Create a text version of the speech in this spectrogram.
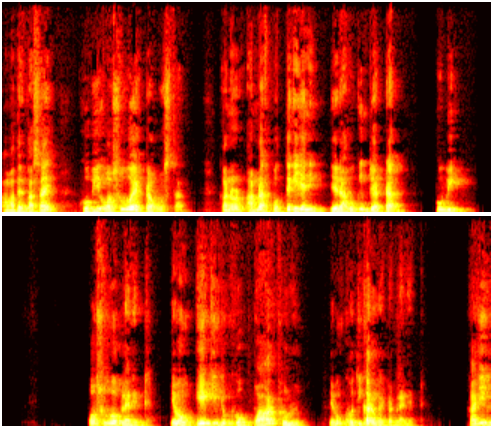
আমাদের ভাষায় খুবই অশুভ একটা অবস্থান। কারণ আমরা প্রত্যেকেই জানি যে রাহু কিন্তু একটা খুবই অশুভ প্ল্যানেট এবং এ কিন্তু খুব পাওয়ারফুল এবং ক্ষতিকারক একটা প্ল্যানেট কাজেই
